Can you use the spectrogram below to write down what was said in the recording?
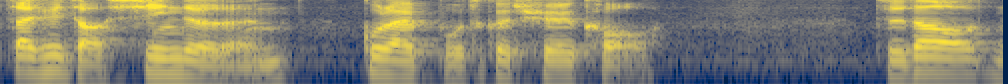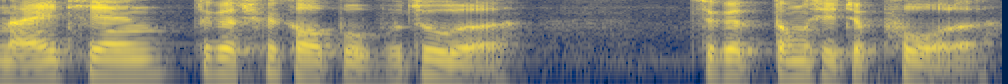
再去找新的人过来补这个缺口，直到哪一天这个缺口补不住了，这个东西就破了。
